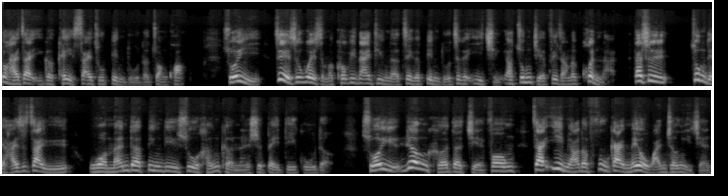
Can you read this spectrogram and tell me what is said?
都还在一个可以筛出病毒的状况，所以这也是为什么 COVID-19 呢这个病毒这个疫情要终结非常的困难，但是重点还是在于。我们的病例数很可能是被低估的，所以任何的解封，在疫苗的覆盖没有完成以前，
